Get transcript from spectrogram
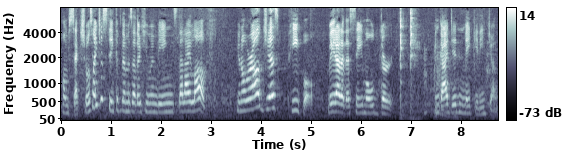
homosexuals. I just think of them as other human beings that I love. You know, we're all just people made out of the same old dirt. And God didn't make any junk.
